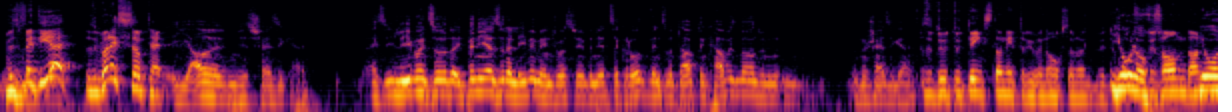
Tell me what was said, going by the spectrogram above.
Was ist bei dir? Du hast gar nichts gesagt heute. Ja, mir ist scheißegal. Also ich lebe halt so, ich bin eher so der Lebemensch, weißt du, ich bin jetzt so gerade, wenn es mir taugt, dann kaufe ich es mir und so, ist mir scheißegal. Also du, du denkst da nicht drüber nach, sondern du YOLO. machst es haben, dann du.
